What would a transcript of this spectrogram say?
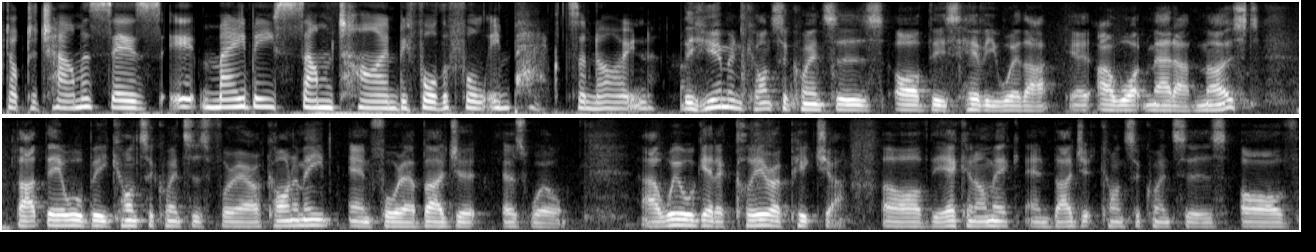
Dr. Chalmers says it may be some time before the full impacts are known. The human consequences of this heavy weather are what matter most but there will be consequences for our economy and for our budget as well. Uh, we will get a clearer picture of the economic and budget consequences of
